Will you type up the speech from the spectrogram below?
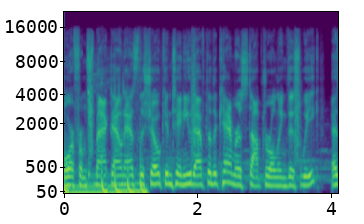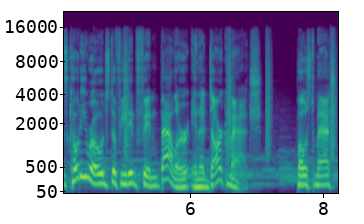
More from SmackDown as the show continued after the cameras stopped rolling this week, as Cody Rhodes defeated Finn Balor in a dark match. Post match,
